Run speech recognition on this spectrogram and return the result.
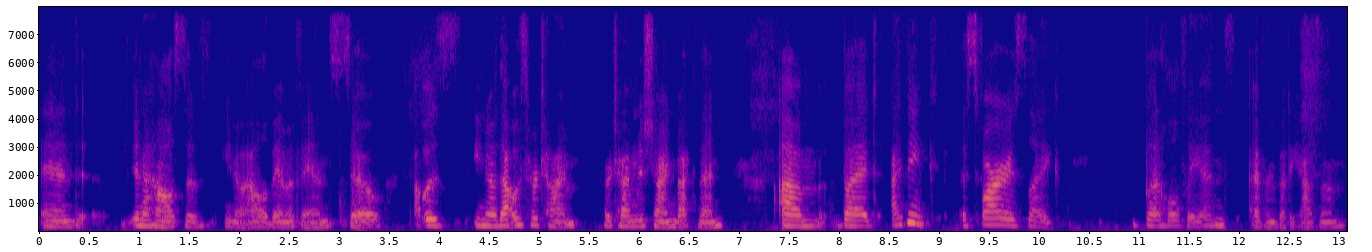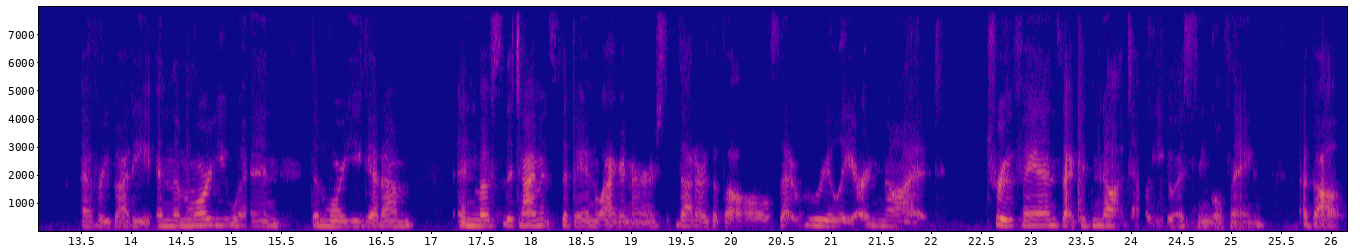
and in a house of you know Alabama fans. So that was you know that was her time, her time to shine back then. Um, but I think as far as like butthole fans, everybody has them. Everybody, and the more you win, the more you get them. And most of the time, it's the bandwagoners that are the buttholes that really are not true fans that could not tell you a single thing about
